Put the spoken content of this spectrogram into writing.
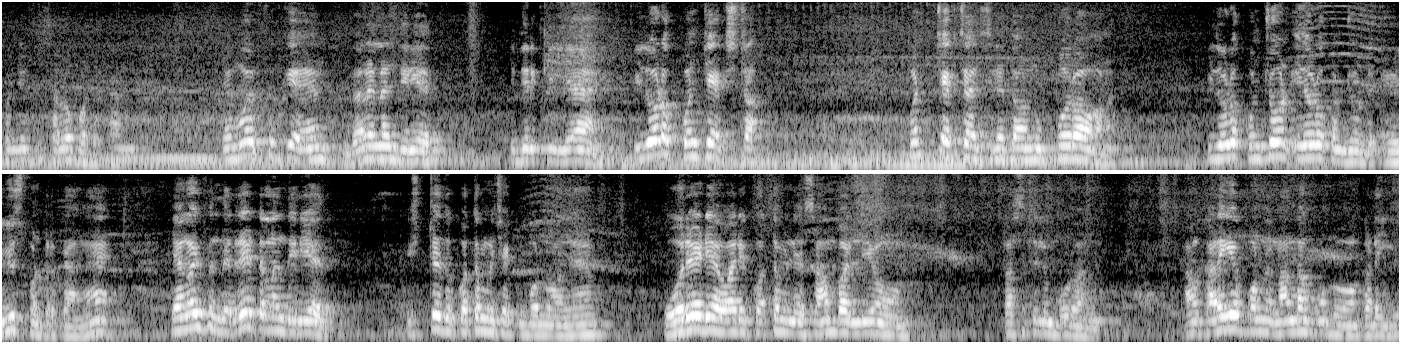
கொஞ்சம் செலவு போட்டிருக்காங்க. என் ஒய்ஃபுக்கு விலையெல்லாம் தெரியாது. இது இருக்கு இல்லையா இதோட கொஞ்சம் எக்ஸ்ட்ரா கொஞ்சம் எக்ஸ்ட்ரா நேற்று முப்பது ரூபா வாங்கினேன். இதோட கொஞ்சோண்டு இதோட கொஞ்சோண்டு யூஸ் பண்ணிருக்காங்க. என் ஒய்ஃப் இந்த ரேட்டெல்லாம் தெரியாது. இஷ்டத்துக்கு கொத்தமல்லி சட்னி பண்ணுவாங்க. ஒரேடியாக வாரி கொத்தமல்லியை சாம்பார்லேயும் ரசத்துலேயும் போடுவாங்க. அவன் கடைக்கே போன நான் தான் கூப்பிடுவான் கடைக்கு.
